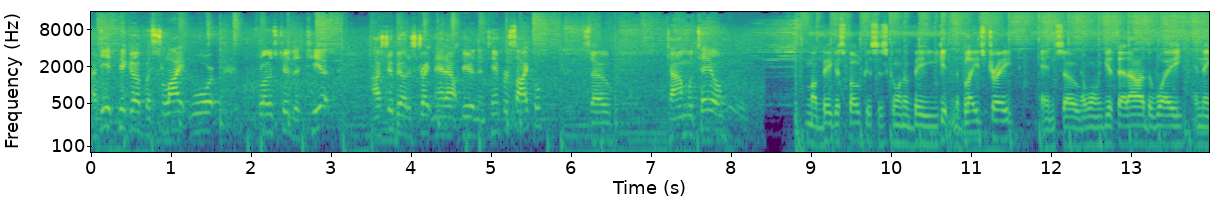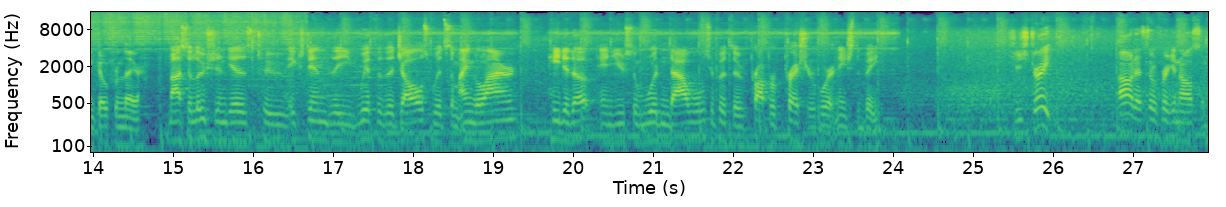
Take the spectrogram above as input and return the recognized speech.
I did pick up a slight warp close to the tip. I should be able to straighten that out during the temper cycle, so time will tell. My biggest focus is going to be getting the blade straight, and so I want to get that out of the way and then go from there. My solution is to extend the width of the jaws with some angle iron, heat it up, and use some wooden dowels to put the proper pressure where it needs to be. She's straight. Oh, that's so freaking awesome.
